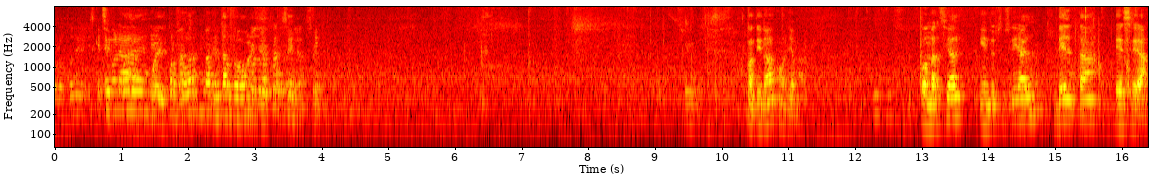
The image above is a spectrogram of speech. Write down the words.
o lo puede, es que Sí, tengo la... puede, el- por favor, en tanto vamos. Sí. sí. Continuamos con el llamado. Comercial Industrial Delta S.A.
